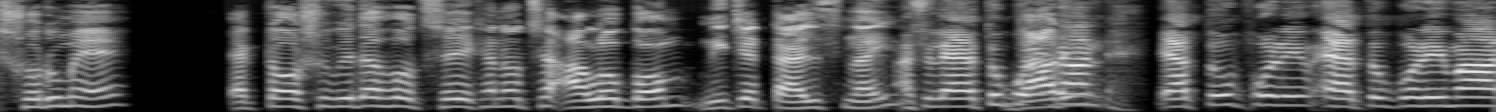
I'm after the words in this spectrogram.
শোরুমে একটা অসুবিধা হচ্ছে এখানে হচ্ছে আলো কম নিচে টাইলস নাই। আসলে এত পরিমাণ এত পরি- এত পরিমাণ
